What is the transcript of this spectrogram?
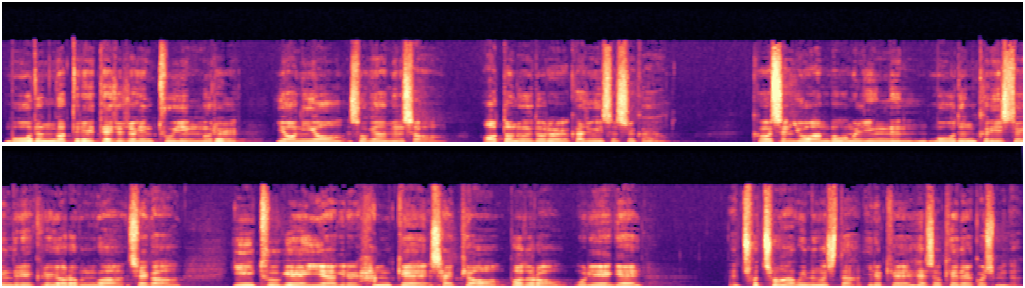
모든 것들이 대조적인 두 인물을 연이어 소개하면서 어떤 의도를 가지고 있었을까요? 그것은 요한복음을 읽는 모든 그리스도인들이 그리고 여러분과 제가 이 두 개의 이야기를 함께 살펴보도록 우리에게 초청하고 있는 것이다. 이렇게 해석해야 될 것입니다.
